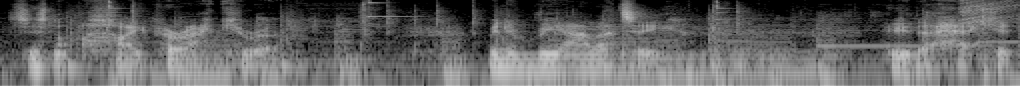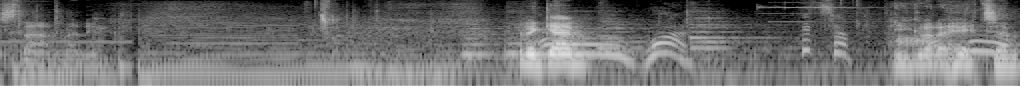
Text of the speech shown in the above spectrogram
It's just not hyper accurate. I mean, in reality, who the heck hits that many? But again, Oh? You got to hit him.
